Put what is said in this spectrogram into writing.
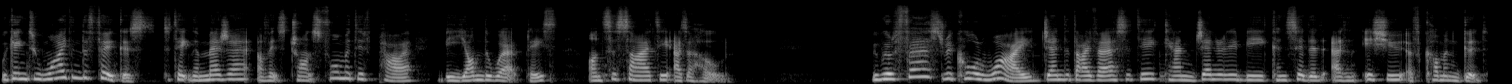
we're going to widen the focus to take the measure of its transformative power beyond the workplace on society as a whole. We will first recall why gender diversity can generally be considered as an issue of common good.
